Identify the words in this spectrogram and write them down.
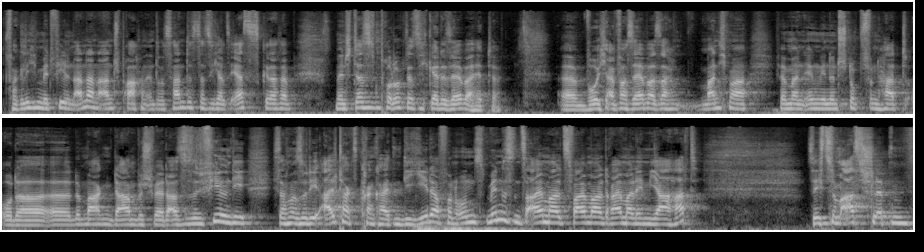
verglichen mit vielen anderen Ansprachen interessant ist, dass ich als erstes gedacht habe, Mensch, das ist ein Produkt, das ich gerne selber hätte. Ähm, wo ich einfach selber sage, manchmal, wenn man irgendwie einen Schnupfen hat oder äh, eine Magen-Darm-Beschwerde, also so die vielen, die, ich sag mal so die Alltagskrankheiten, die jeder von uns mindestens einmal, zweimal, dreimal im Jahr hat, sich zum Arzt schleppen,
